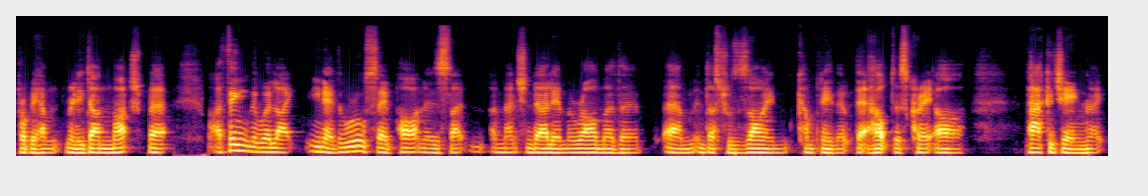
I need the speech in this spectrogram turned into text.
probably haven't really done much, but I think there were like, you know, there were also partners like I mentioned earlier, Morrama, the um, industrial design company that, that helped us create our packaging. Like,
